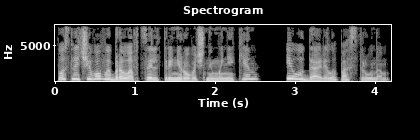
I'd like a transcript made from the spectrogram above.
после чего выбрала в цель тренировочный манекен и ударила по струнам.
